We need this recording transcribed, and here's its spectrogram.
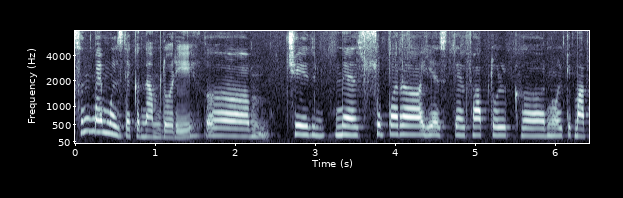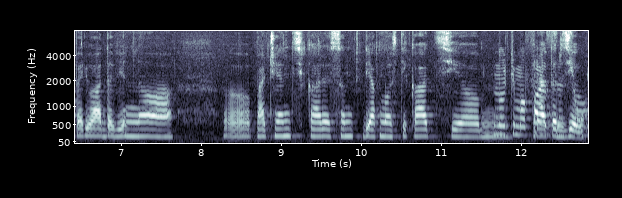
Sunt mai mulți decât ne-am dori. Ce ne supără este faptul că în ultima perioadă vin pacienți care sunt diagnosticați în ultima prea fază târziu. Sau?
